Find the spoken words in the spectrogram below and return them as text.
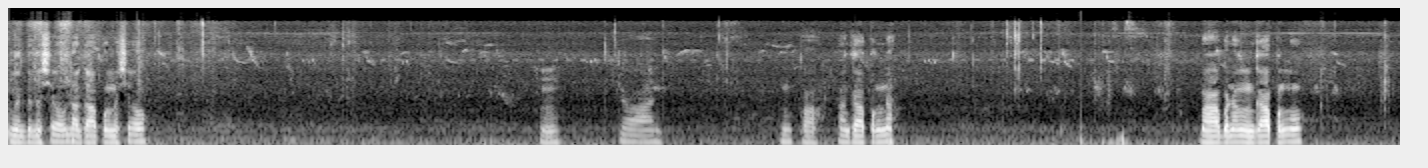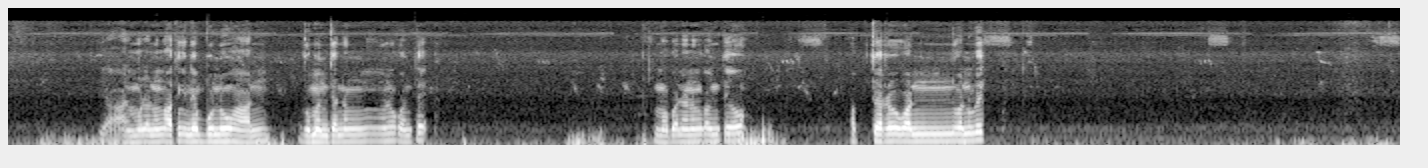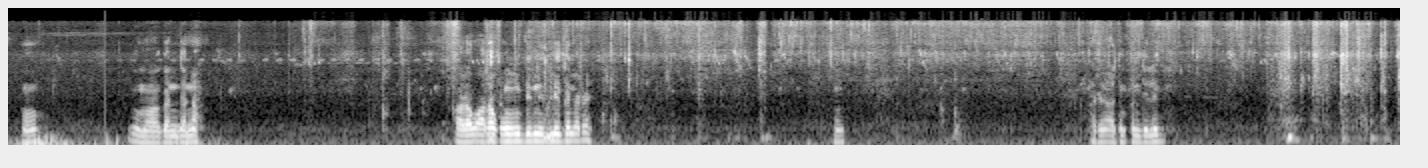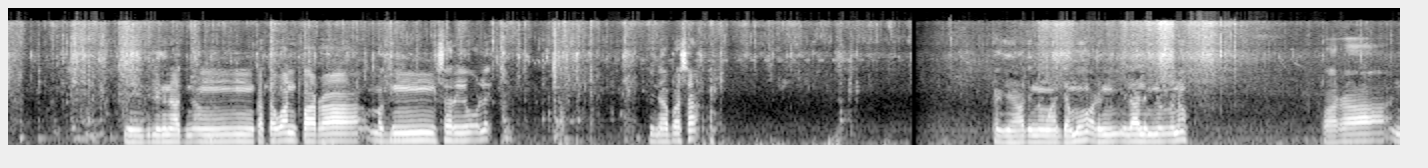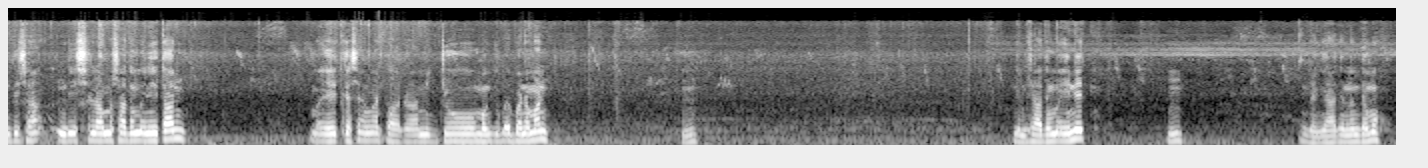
Ganda na siya oh, nagapang na siya oh. Hmm. Yan. Ano pa, nagapang na. Mahaba ng gapang oh. Yan, mula nung ating inabunuhan, gumanda ng ano, konti. Sumaba na ng konti oh. After one, one week. Oh, gumaganda na. Araw-araw kong dinidiligan na rin. Hmm. Ari ang ating pandilig. Dinidiligan natin ang katawan para maging sariwa ulit. Binabasa. Lagyan natin ng mga damo, aring ilalim ng ano. Para hindi sa hindi sila masyadong mainitan. Mainit kasi ang ano, para medyo mag-iba-iba naman. Hmm? Hindi masyadong mainit. Hmm? Lagyan natin ng damo.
